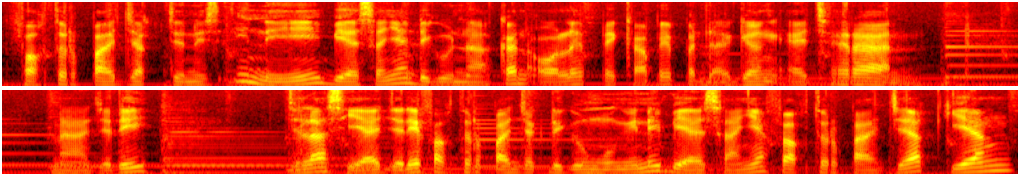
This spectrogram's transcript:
Faktur pajak jenis ini biasanya digunakan oleh PKP pedagang eceran. Nah, jadi jelas ya. Jadi faktur pajak di gunggung ini biasanya faktur pajak yang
